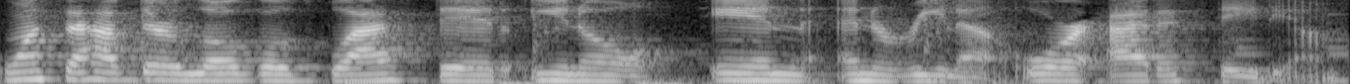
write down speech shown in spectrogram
wants to have their logos blasted, you know, in an arena or at a stadium.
